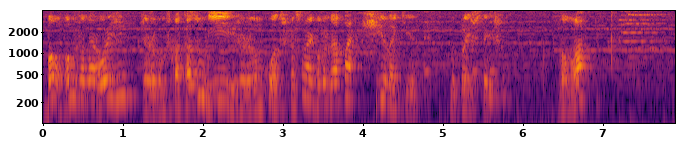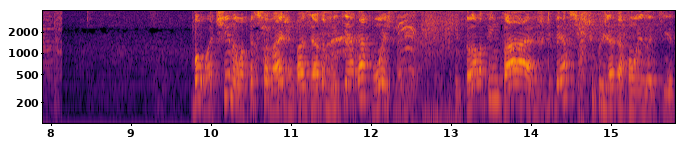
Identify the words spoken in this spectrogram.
Bom, vamos jogar hoje. Já jogamos com a Kazumi, já jogamos com outros personagens. Vamos jogar com a Tina aqui no PlayStation. Vamos lá? Bom, a Tina é uma personagem baseada muito em agarrões, né? Então ela tem vários, diversos tipos de agarrões aqui.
